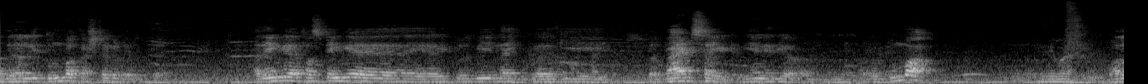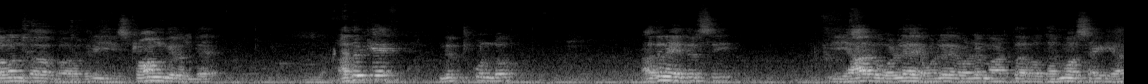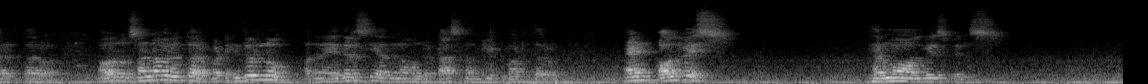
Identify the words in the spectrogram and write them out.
ಅದರಲ್ಲಿ ತುಂಬಾ ಕಷ್ಟಗಳಿರುತ್ತೆ. ಅದು ಹೆಂಗೆ ಫಸ್ಟ್ ಹೆಂಗೆ it will be like the bad side ಏನಿದೆಯೋ ಅದು ತುಂಬಾ ಬಲವಂತ ವೆರಿ ಸ್ಟ್ರಾಂಗ್ ಇರುತ್ತೆ. ಅದಕ್ಕೆ ನಿಂತ್ಕೊಂಡು ಅದನ್ನ ಎದುರಿಸಿ ಯಾರು ಒಳ್ಳೆ ಒಳ್ಳೆ ಒಳ್ಳೆ ಮಾಡ್ತಾರೋ ಧರ್ಮ ಸೈಡ್ ಯಾರು ಇರ್ತಾರೋ ಅವರು ಸಣ್ಣವರು ಇರ್ತಾರೆ ಬಟ್ ಇದ್ರೂ ಅದನ್ನ ಎದುರಿಸಿ ಅದನ್ನ ಒಂದು ಟಾಸ್ಕ್ ಕಂಪ್ಲೀಟ್ ಮಾಡ್ತಾರೋ and always dharma always wins.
